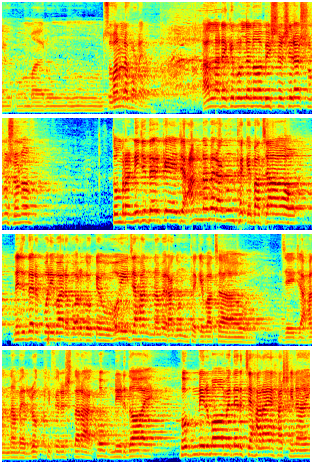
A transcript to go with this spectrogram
يؤمرون سبحان الله পড়েন আল্লাহ ডেকে বললেন ও বিশ্বাসীরা শোনো শোনো তোমরা নিজেদেরকে জাহান্নামের আগুন থেকে বাঁচাও নিজেদের পরিবার বর্গকেও ওই জাহান্নামের আগুন থেকে বাঁচাও যে জাহান্নামের রক্ষী ফেরেশতারা খুব নির্দয় খুব নির্মম এদের চেহারায় হাসি নাই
